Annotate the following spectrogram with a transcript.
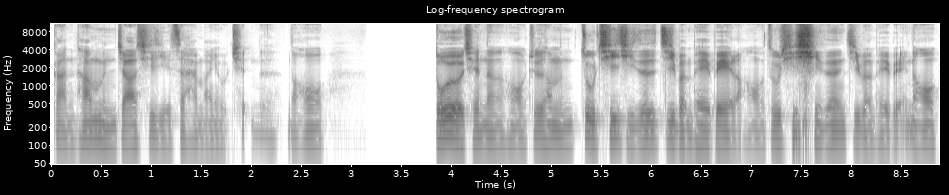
干他们家其实也是还蛮有钱的，然后多有钱呢？哦，就是他们住七期，这是基本配备了，哦，住七期真的基本配备。然后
